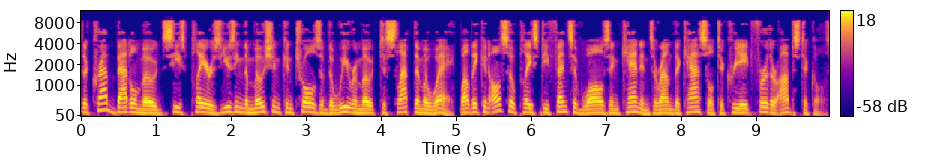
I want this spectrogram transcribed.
The crab battle mode sees players using the motion controls of the Wii Remote to slap them away, while they can also place defensive walls and cannons around the castle to create further obstacles.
